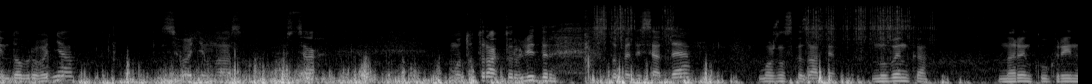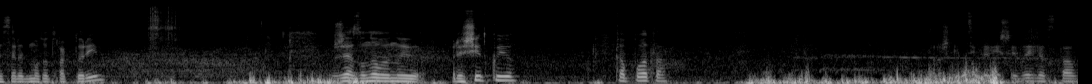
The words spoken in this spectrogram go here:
Всім доброго дня. Сьогодні в нас в гостях мототрактор Лідер 150D. Можна сказати, новинка на ринку України серед мототракторів. Вже з оновленою решіткою капота. Трошки цікавіший вигляд став.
